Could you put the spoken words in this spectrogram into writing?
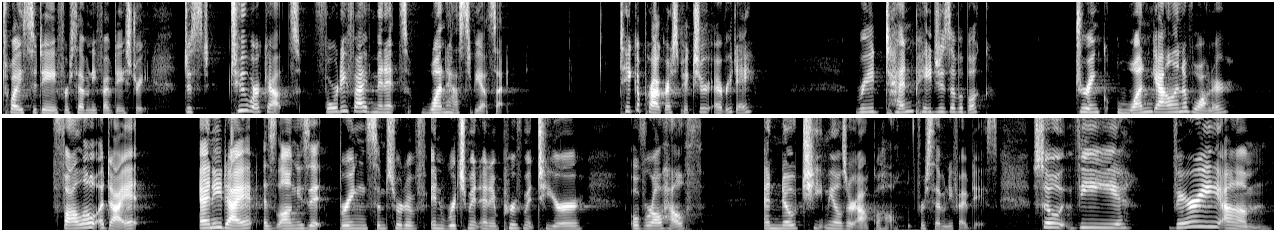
twice a day for 75 days straight. Just two workouts, 45 minutes, one has to be outside. Take a progress picture every day. Read 10 pages of a book. Drink one gallon of water. Follow a diet, any diet, as long as it brings some sort of enrichment and improvement to your overall health. And no cheat meals or alcohol for 75 days. So the very um,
